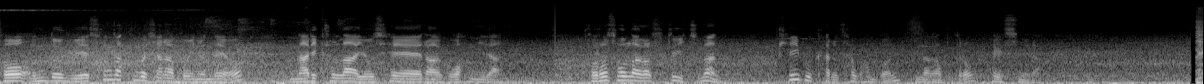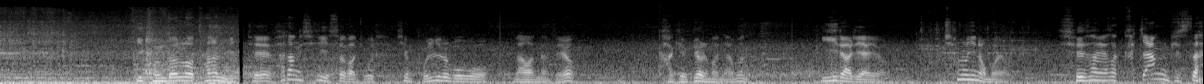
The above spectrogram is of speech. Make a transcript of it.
저 언덕 위에 성 같은 것이 하나 보이는데요. 나리칼라 요새라고 합니다. 걸어서 올라갈 수도 있지만 케이블카를 타고 한번 올라가 보도록 하겠습니다. 이 곤돌로 타는 밑에 화장실이 있어가지고 지금 볼일을 보고 나왔는데요. 가격이 얼마냐면 2라리아요. 천 원이 넘어요. 세상에서 가장 비싼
